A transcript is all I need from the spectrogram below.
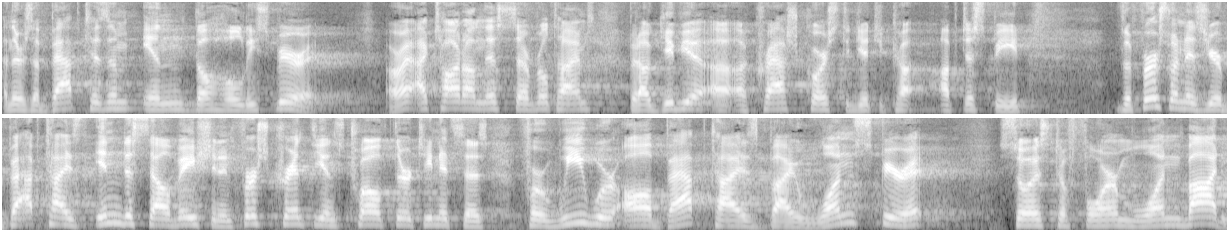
and there's a baptism in the Holy Spirit. All right, I taught on this several times, but I'll give you a, a crash course to get you up to speed. The first one is you're baptized into salvation. In 1 Corinthians 12 13, it says, For we were all baptized by one Spirit so as to form one body,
